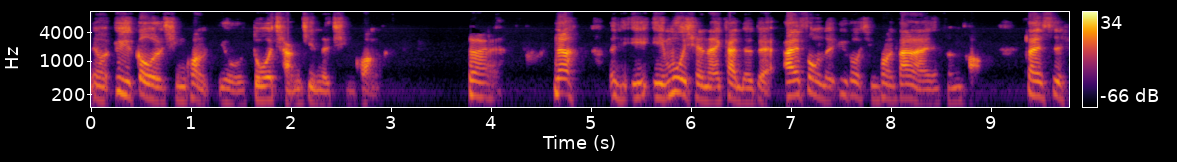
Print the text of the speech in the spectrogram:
那种预购的情况有多强劲的情况。对，那以以目前来看，对不对？iPhone 的预购情况当然很好，但是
